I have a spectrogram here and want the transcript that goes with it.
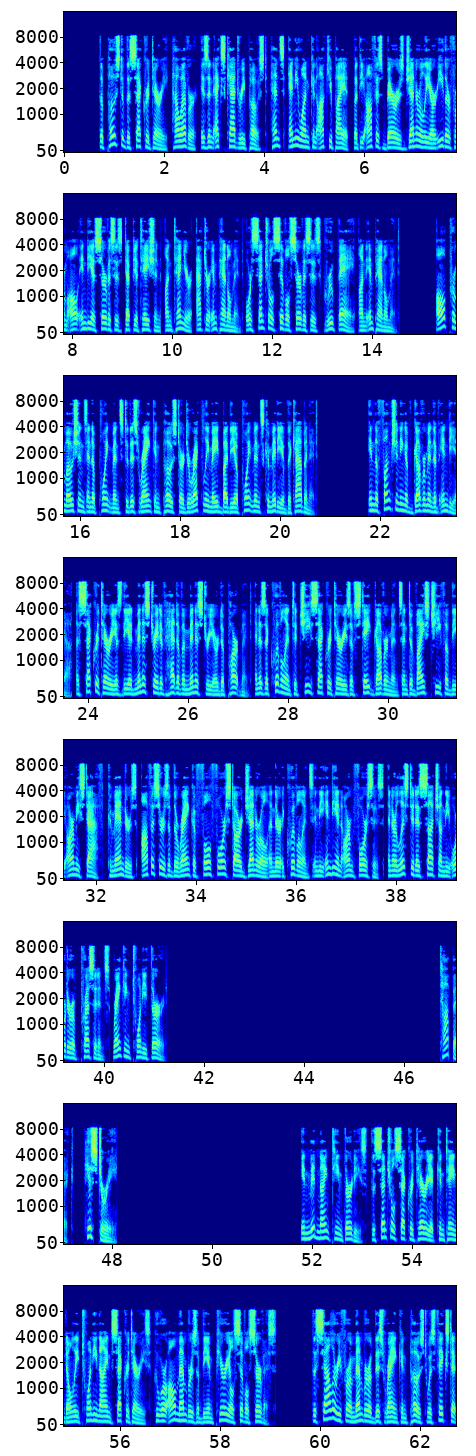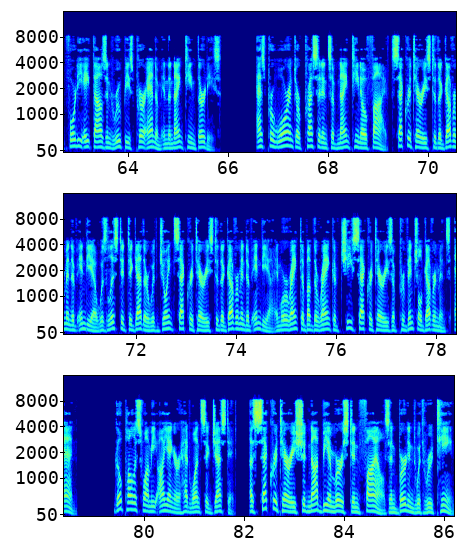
The post of the secretary, however, is an ex-cadre post, hence, anyone can occupy it, but the office bearers generally are either from All India Services deputation, on tenure, after impanelment or Central Civil Services Group A, on impanelment. All promotions and appointments to this rank and post are directly made by the Appointments Committee of the Cabinet. In the functioning of Government of India, a secretary is the administrative head of a ministry or department, and is equivalent to chief secretaries of state governments and to vice chief of the army staff, commanders, officers of the rank of full four-star general and their equivalents in the Indian Armed Forces, and are listed as such on the order of precedence, ranking 23rd. History In mid-1930s, the Central Secretariat contained only 29 secretaries, who were all members of the Imperial Civil Service. The salary for a member of this rank and post was fixed at 48,000 rupees per annum in the 1930s. As per warrant or precedence of 1905, Secretaries to the Government of India was listed together with Joint Secretaries to the Government of India and were ranked above the rank of Chief Secretaries of Provincial Governments, N. Gopalaswamy Iyengar had once suggested, "...a secretary should not be immersed in files and burdened with routine.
